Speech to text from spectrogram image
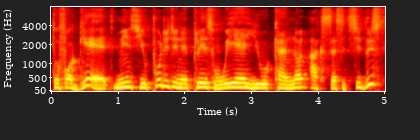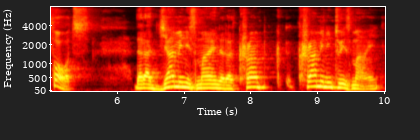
to forget means you put it in a place where you cannot access it. See, these thoughts that are jamming his mind, that are cramp, cramming into his mind,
